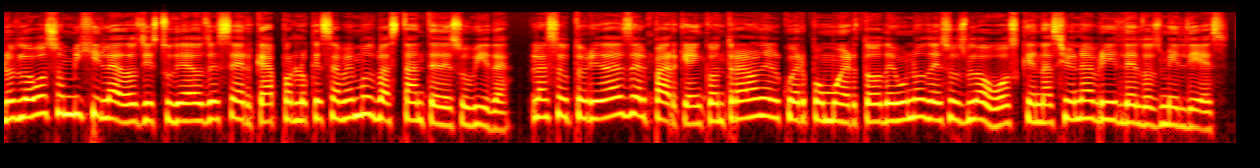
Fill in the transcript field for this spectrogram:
los lobos son vigilados y estudiados de cerca, por lo que sabemos bastante de su vida. Las autoridades del parque encontraron el cuerpo muerto de uno de esos lobos que nació en abril del 2010.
